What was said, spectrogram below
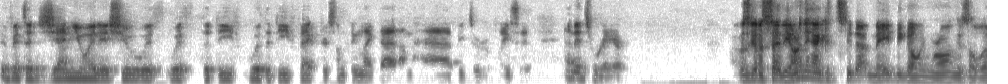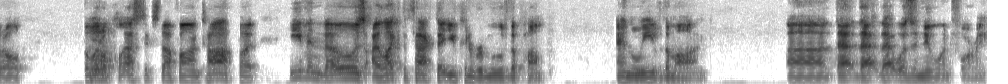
if it's a genuine issue with, with the def- with a defect or something like that, I'm happy to replace it. And it's rare. I was going to say the only thing I could see that may be going wrong is a little, the little plastic stuff on top. But even those, I like the fact that you can remove the pump and leave them on. Uh, that that that was a new one for me.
